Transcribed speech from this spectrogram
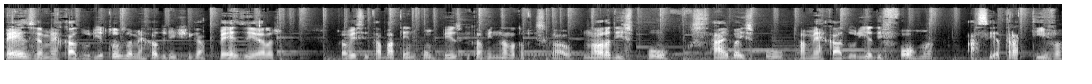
Pese a mercadoria, todas as mercadorias que chegar, pese elas para ver se está batendo com o peso que está vindo na nota fiscal. Na hora de expor, saiba expor a mercadoria de forma a ser atrativa.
